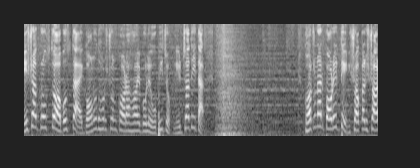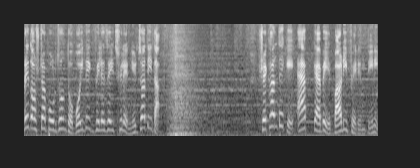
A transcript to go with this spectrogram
নেশাগ্রস্ত অবস্থায় গণধর্ষণ করা হয় বলে অভিযোগ নির্যাতিতার। ঘটনার পরের দিন সকাল সাড়ে দশটা পর্যন্ত বৈদিক ভিলেজেই ছিলেন নির্যাতিতা। সেখান থেকে অ্যাপ ক্যাবে বাড়ি ফেরেন তিনি।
